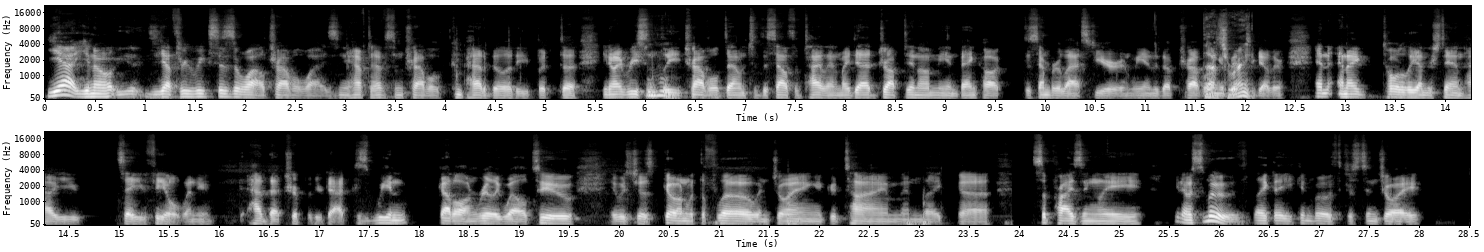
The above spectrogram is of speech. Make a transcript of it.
Yeah, you know, yeah, three weeks is a while travel wise, and you have to have some travel compatibility. But uh, you know, I recently mm-hmm. traveled down to the south of Thailand. My dad dropped in on me in Bangkok December last year, and we ended up traveling That's a bit right. together. And and I totally understand how you say you feel when you had that trip with your dad because we got along really well too. It was just going with the flow, enjoying a good time, and like uh, surprisingly, you know, smooth. Like that you can both just enjoy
